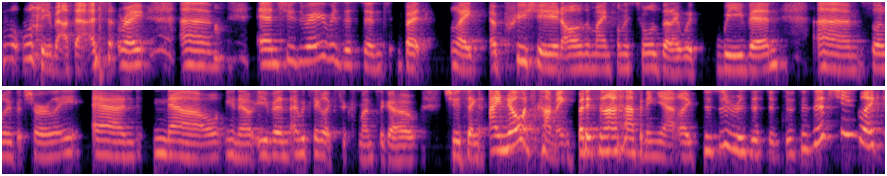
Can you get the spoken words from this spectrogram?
we'll, we'll see about that right? Um, and she was very resistant but like appreciated all of the mindfulness tools that I would weave in um, slowly but surely. And now, you know, even I would say like six months ago, she was saying, I know it's coming, but it's not happening yet. Like this is resistance. It's as if she like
